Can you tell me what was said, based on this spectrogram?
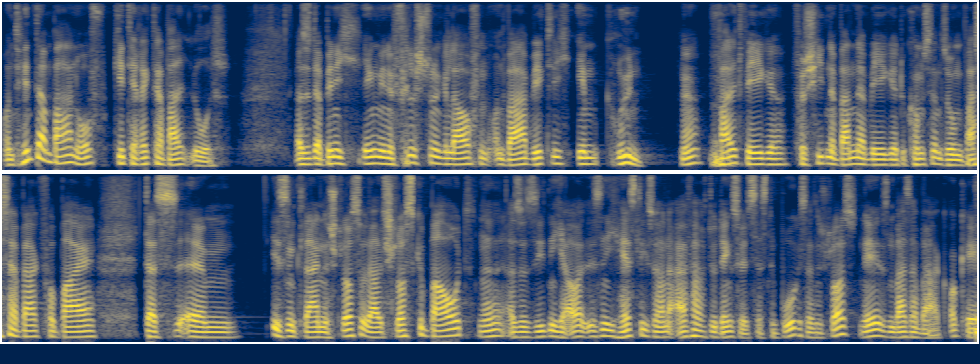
Und hinterm Bahnhof geht direkt der Wald los. Also da bin ich irgendwie eine Viertelstunde gelaufen und war wirklich im Grün. Ne? Waldwege, verschiedene Wanderwege. Du kommst an so einem Wasserberg vorbei. Das ähm, ist ein kleines Schloss oder als Schloss gebaut. Ne? Also sieht nicht aus, ist nicht hässlich, sondern einfach, du denkst, ist das eine Burg, ist das ein Schloss? Nee, ist ein Wasserberg. Okay.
